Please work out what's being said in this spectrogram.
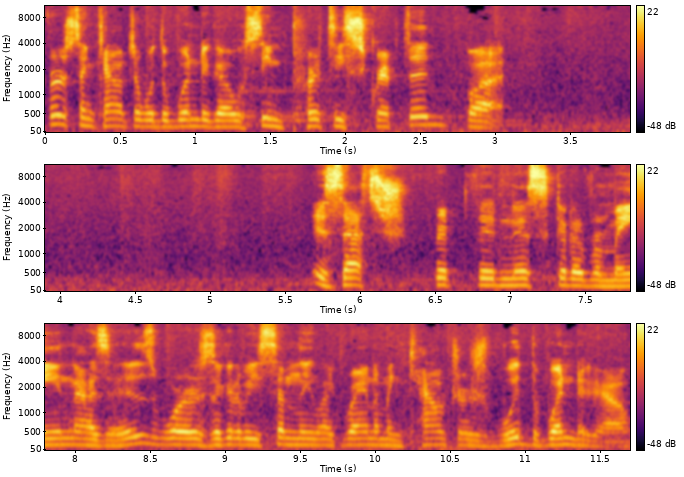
first encounter with the Wendigo seemed pretty scripted, but is that scriptedness gonna remain as is, or is it gonna be suddenly like random encounters with the Wendigo,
